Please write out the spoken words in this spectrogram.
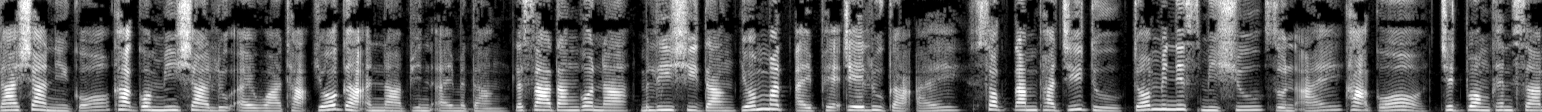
ลาชะนีโกขะกอมมีชะลุไอวาทะโยกาอนาบินไอมดังละซาดังโกนามลีชีดังยอมมัดไอเพเจลูกาไอซอกตัมพาจีดูโดมินิสมิชูซุนไอขะโกจิตปองคันซาม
